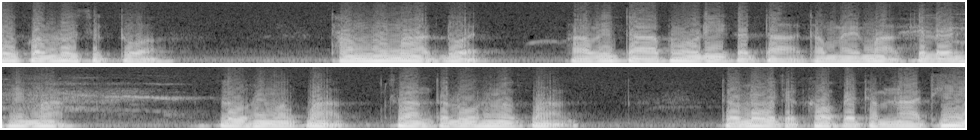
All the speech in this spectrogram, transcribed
ด้วยความรู้สึกตัวทำให้มากด้วยภาวิตาพระรีกตาทำให้มากเจริญให้มากรู้ให้มากมากสร้างตัวรู้ให้มากมากตัวรู้จะเข้าไปทำหน้าที่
